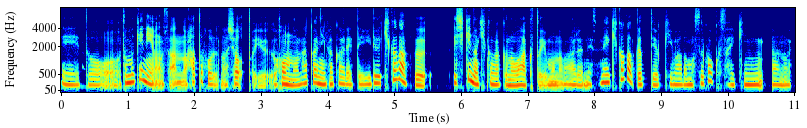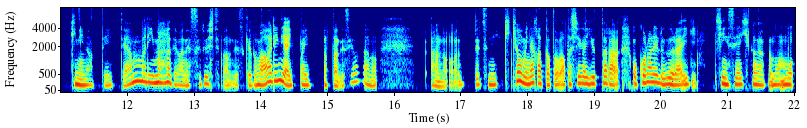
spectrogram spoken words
えーと、トム・ケニオンさんの「ハトフォルの書」という本の中に書かれている幾何学意識の幾何学のワークというものがあるんですね。幾何学っていうキーワードもすごく最近あの気になっていてあんまり今まではねスルーしてたんですけど周りにはいっぱいあったんですよ。あのあの別に興味なかったと私が言ったら怒られるぐらい新生幾何学のも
